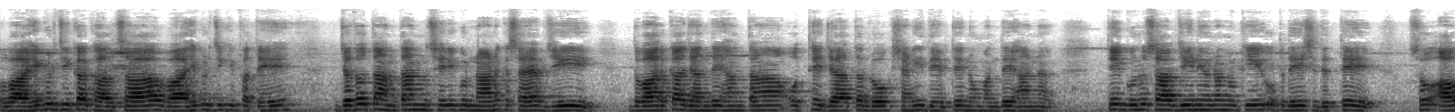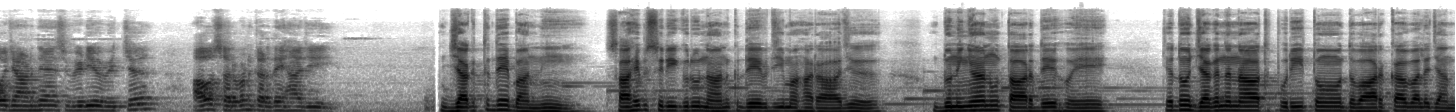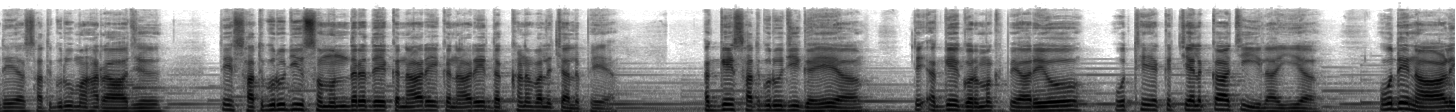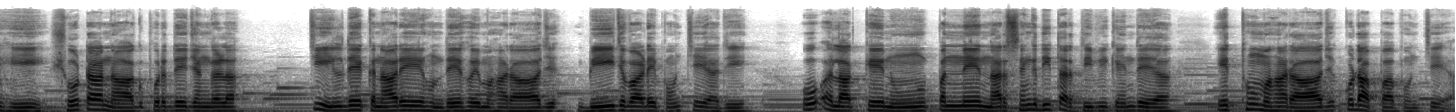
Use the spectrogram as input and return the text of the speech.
ਵਾਹਿਗੁਰੂ ਜੀ ਕਾ ਖਾਲਸਾ, ਵਾਹਿਗੁਰੂ ਜੀ ਕੀ ਫਤਿਹ। ਜਦੋਂ ਧੰਨ ਧੰਨ ਸ੍ਰੀ ਗੁਰੂ ਨਾਨਕ ਸਾਹਿਬ ਜੀ ਦਵਾਰਕਾ ਜਾਂਦੇ ਹਨ ਤਾਂ ਉੱਥੇ ਜ਼ਿਆਦਾਤਰ ਲੋਕ ਸ਼ਨੀ ਦੇਵਤੇ ਨੂੰ ਮੰਨਦੇ ਹਨ। ਤੇ ਗੁਰੂ ਸਾਹਿਬ ਜੀ ਨੇ ਉਹਨਾਂ ਨੂੰ ਕੀ ਉਪਦੇਸ਼ ਦਿੱਤੇ? ਸੋ ਆਓ ਜਾਣਦੇ ਹਾਂ ਇਸ ਵੀਡੀਓ ਵਿੱਚ। ਆਓ ਸਰਵਣ ਕਰਦੇ ਹਾਂ ਜੀ। ਜਗਤ ਦੇ ਬਾਨੀ, ਸਾਹਿਬ ਸ੍ਰੀ ਗੁਰੂ ਨਾਨਕ ਦੇਵ ਜੀ ਮਹਾਰਾਜ, ਦੁਨੀਆ ਨੂੰ ਤਾਰਦੇ ਹੋਏ ਜਦੋਂ ਜਗਨਨਾਥਪੁਰੀ ਤੋਂ ਦਵਾਰਕਾ ਵੱਲ ਜਾਂਦੇ ਆ ਸਤਿਗੁਰੂ ਮਹਾਰਾਜ, ਤੇ ਸਤਿਗੁਰੂ ਜੀ ਸਮੁੰਦਰ ਦੇ ਕਿਨਾਰੇ ਕਿਨਾਰੇ ਦੱਖਣ ਵੱਲ ਚੱਲ ਪਏ ਆ। ਅੱਗੇ ਸਤਿਗੁਰੂ ਜੀ ਗਏ ਆ, ਤੇ ਅੱਗੇ ਗੁਰਮੁਖ ਪਿਆਰਿਓ, ਉੱਥੇ ਇੱਕ ਚਿਲਕਾ ਝੀਲ ਆਈ ਆ। ਉਹਦੇ ਨਾਲ ਹੀ ਛੋਟਾ ਨਾਗਪੁਰ ਦੇ ਜੰਗਲ, ਝੀਲ ਦੇ ਕਿਨਾਰੇ ਹੁੰਦੇ ਹੋਏ ਮਹਾਰਾਜ ਬੀਜਵਾੜੇ ਪਹੁੰਚੇ ਆ ਜੀ। ਉਹ ਇਲਾਕੇ ਨੂੰ ਪੰਨੇ ਨਰਸਿੰਘ ਦੀ ਧਰਤੀ ਵੀ ਕਹਿੰਦੇ ਆ ਇੱਥੋਂ ਮਹਾਰਾਜ ਕੁਢਾਪਾ ਪਹੁੰਚੇ ਆ।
